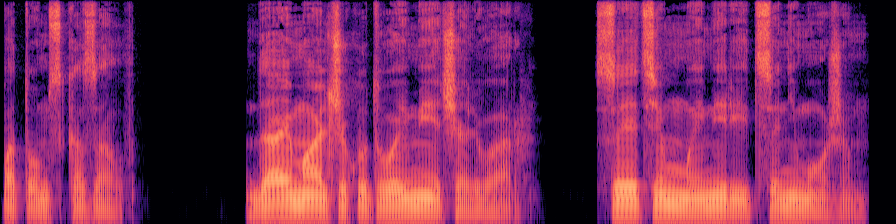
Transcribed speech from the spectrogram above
потом сказал. «Дай мальчику твой меч, Альвар. С этим мы мириться не можем».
